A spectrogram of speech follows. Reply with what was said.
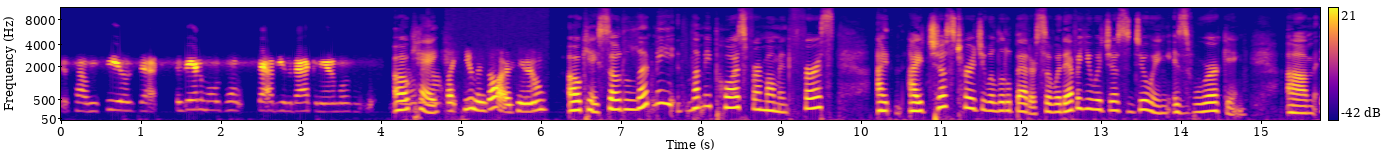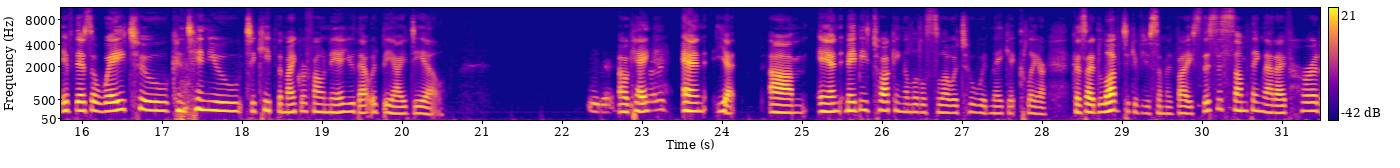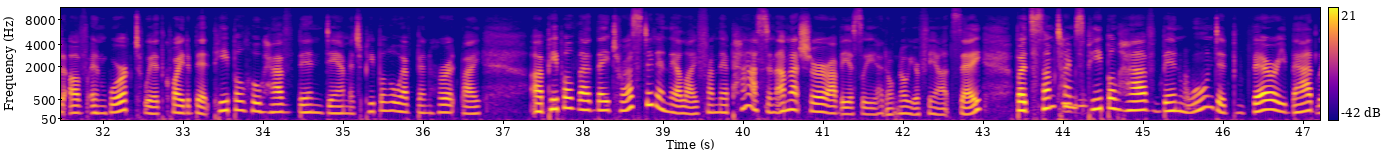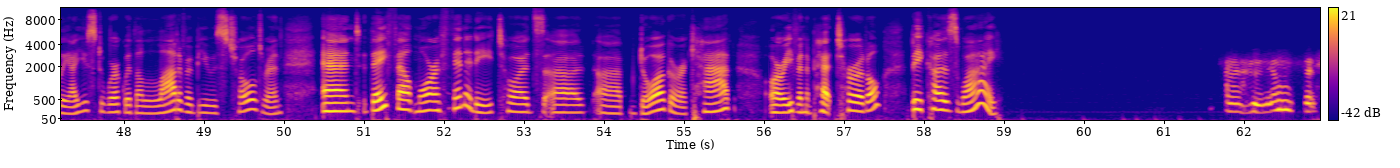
just how he feels that his animals won't stab you in the back, and animals you know, Okay. like humans are, you know. Okay, so let me let me pause for a moment. First, I I just heard you a little better. So whatever you were just doing is working. Um, if there's a way to continue to keep the microphone near you, that would be ideal. Okay. Okay, Is that better? and yet, um, and maybe talking a little slower too would make it clear. Because I'd love to give you some advice. This is something that I've heard of and worked with quite a bit. People who have been damaged, people who have been hurt by uh, people that they trusted in their life from their past. And I'm not sure, obviously, I don't know your fiance, but sometimes people have been wounded very badly. I used to work with a lot of abused children, and they felt more affinity towards a, a dog or a cat or even a pet turtle because why? I don't know. That's,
